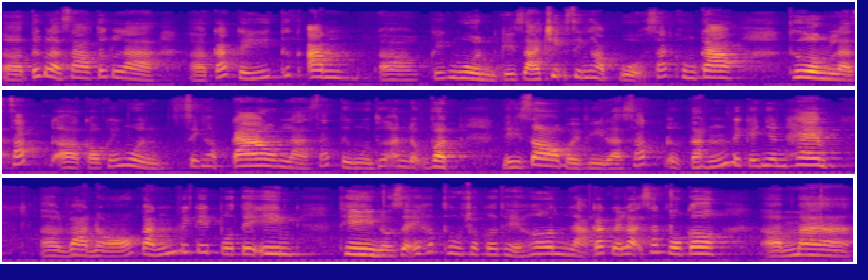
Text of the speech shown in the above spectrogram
uh, tức là sao? Tức là uh, các cái thức ăn uh, cái nguồn cái giá trị sinh học của sắt không cao. Thường là sắt uh, có cái nguồn sinh học cao là sắt từ nguồn thức ăn động vật. Lý do bởi vì là sắt được gắn với cái nhân hem và nó gắn với cái protein thì nó dễ hấp thu cho cơ thể hơn là các cái loại sắt vô cơ. Mà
